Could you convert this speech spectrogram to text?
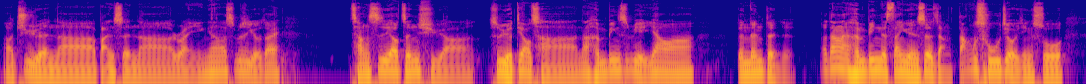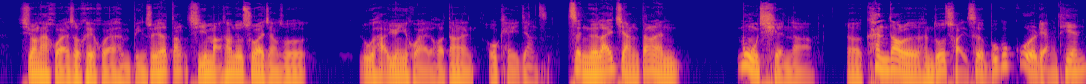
啊，巨人啊，阪神啊，软银啊，是不是有在尝试要争取啊？是不是有调查啊？那横滨是不是也要啊？等等等的。那当然，横滨的三元社长当初就已经说，希望他回来的时候可以回来横滨，所以他当其实马上就出来讲说，如果他愿意回来的话，当然 OK 这样子。整个来讲，当然目前啦。呃，看到了很多揣测，不过过了两天，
